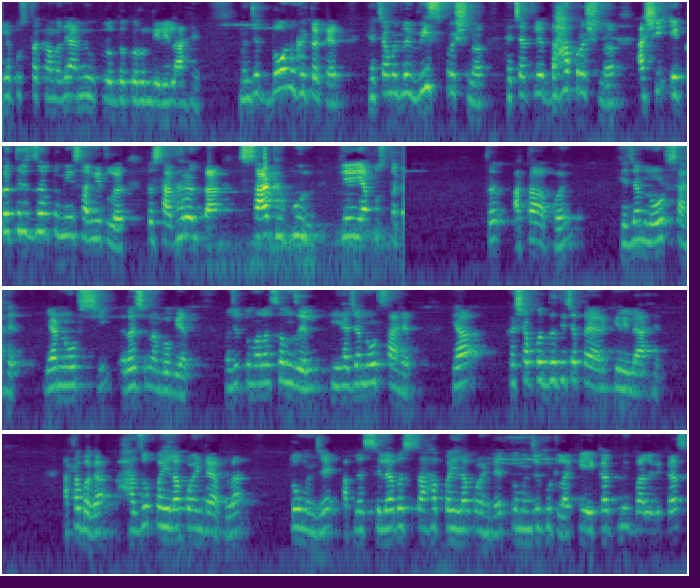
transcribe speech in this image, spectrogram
या पुस्तकामध्ये आम्ही उपलब्ध करून दिलेला आहे. म्हणजे दोन घटक आहेत. ह्याच्यामधले वीस प्रश्न ह्याच्यातले दहा प्रश्न अशी एकत्रित जर तुम्ही सांगितलं तर साधारणतः साठ गुण हे या पुस्तकात तर आता आपण हे ज्या नोट्स आहेत या नोट्सची रचना बघूयात. म्हणजे तुम्हाला समजेल की ह्या ज्या नोट्स आहेत ह्या कशा पद्धतीच्या तयार केलेल्या आहेत. आता बघा हा जो पहिला पॉईंट आहे आपला तो म्हणजे आपल्या सिलेबसचा हा पहिला पॉईंट आहे. तो म्हणजे कुठला? की एकात्मिक बालविकास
